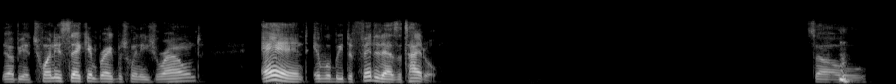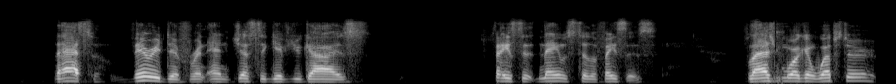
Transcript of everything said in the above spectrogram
There'll be a 20 second break between each round, and it will be defended as a title. So that's very different. And just to give you guys faces, names to the faces Flash Morgan Webster,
